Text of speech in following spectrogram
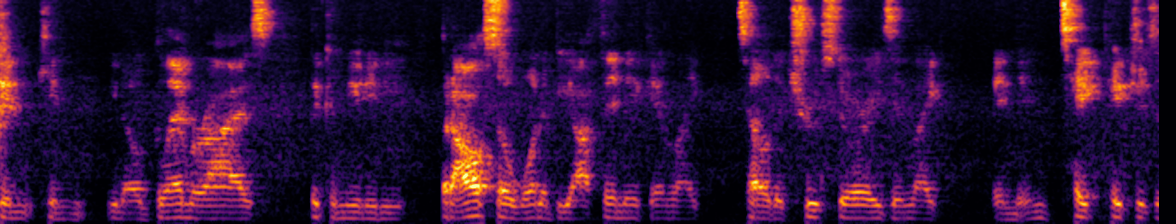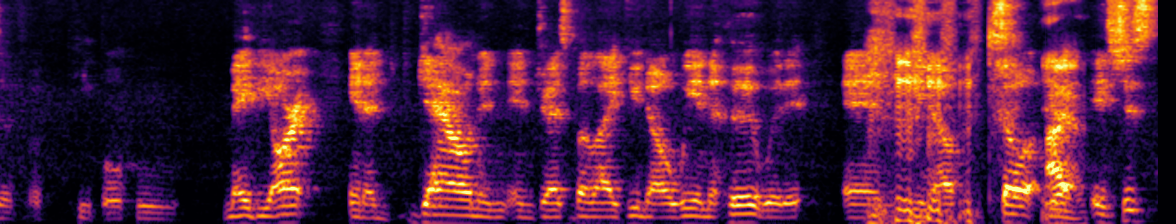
can can you know glamorize the community, but I also want to be authentic and like tell the true stories and like and, and take pictures of, of people who maybe aren't in a gown and, and dress, but like you know, we in the hood with it, and you know, so I, it's just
